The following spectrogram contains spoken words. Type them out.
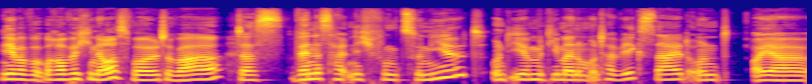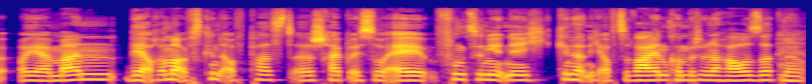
nee, aber worauf ich hinaus wollte, war, dass wenn es halt nicht funktioniert und ihr mit jemandem unterwegs seid und euer, euer Mann, wer auch immer aufs Kind aufpasst, äh, schreibt euch so, ey, funktioniert nicht, Kind hört nicht auf zu weinen, komm bitte nach Hause, ja.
